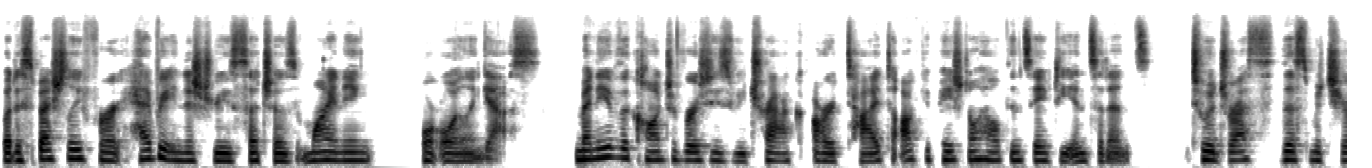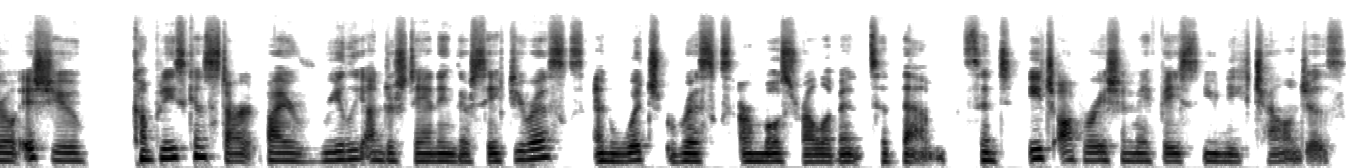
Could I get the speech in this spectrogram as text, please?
but especially for heavy industries such as mining or oil and gas. Many of the controversies we track are tied to occupational health and safety incidents. To address this material issue, companies can start by really understanding their safety risks and which risks are most relevant to them, since each operation may face unique challenges.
